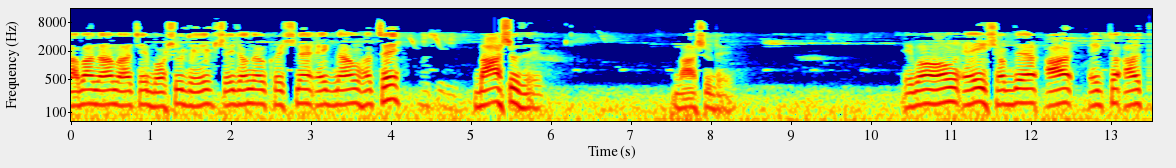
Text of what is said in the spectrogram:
বাবা নাম আছে বসুদেব সেই জন্য কৃষ্ণের এক নাম হচ্ছে বাসুদেব বাসুদেব এবং এই শব্দের আর একটা অর্থ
